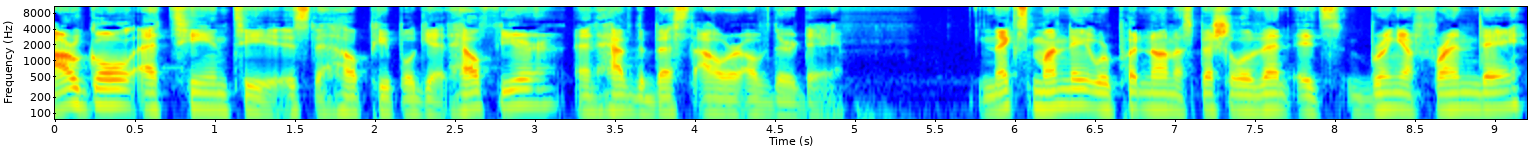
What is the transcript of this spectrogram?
Our goal at TNT is to help people get healthier and have the best hour of their day. Next Monday, we're putting on a special event. It's Bring a Friend Day.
